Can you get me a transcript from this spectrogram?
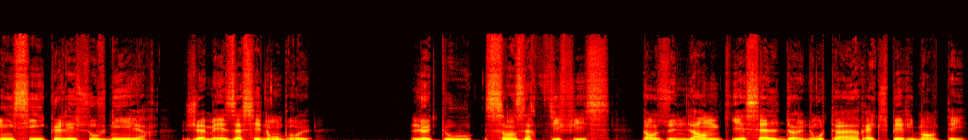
ainsi que les souvenirs, jamais assez nombreux. Le tout sans artifice, dans une langue qui est celle d'un auteur expérimenté.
